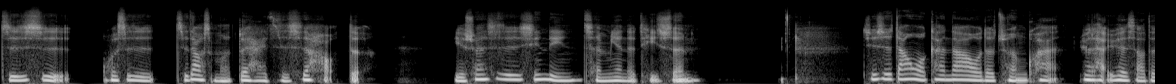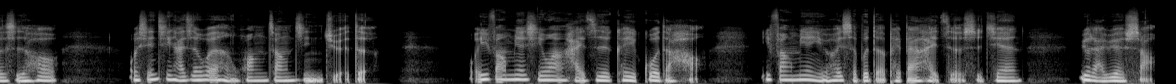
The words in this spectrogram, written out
知识，或是知道什么对孩子是好的，也算是心灵层面的提升。其实，当我看到我的存款越来越少的时候，我心情还是会很慌张、警觉的。我一方面希望孩子可以过得好，一方面也会舍不得陪伴孩子的时间越来越少。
